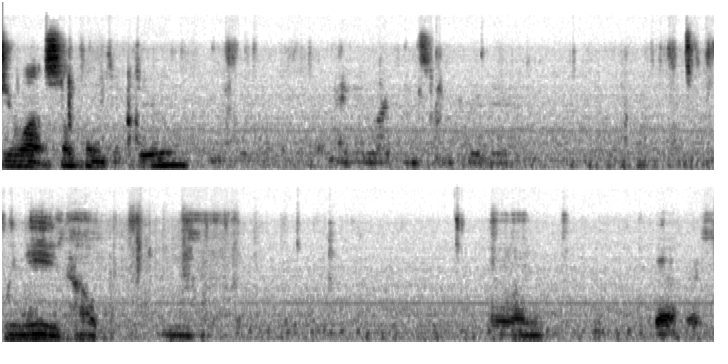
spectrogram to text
Did you want something to do? I can work on some for that. We need help. Um, that right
